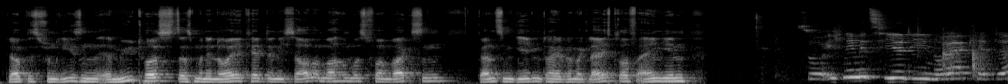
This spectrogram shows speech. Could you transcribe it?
Ich glaube, das ist schon ein riesen äh, Mythos, dass man eine neue Kette nicht sauber machen muss vorm Wachsen. Ganz im Gegenteil, wenn wir gleich drauf eingehen. So, ich nehme jetzt hier die neue Kette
